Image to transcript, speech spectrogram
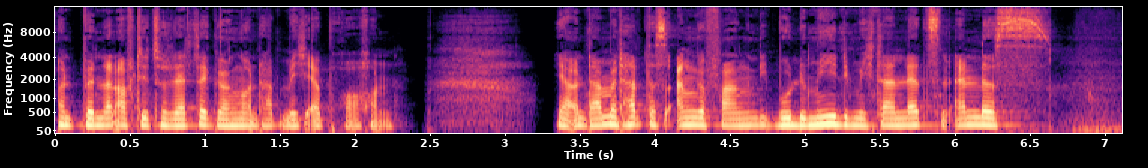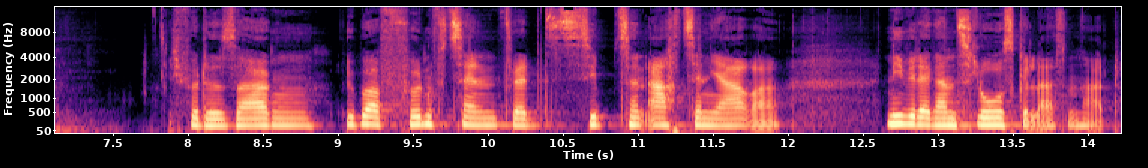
und bin dann auf die Toilette gegangen und habe mich erbrochen. Ja, und damit hat das angefangen, die Bulimie, die mich dann letzten Endes, ich würde sagen, über 15, vielleicht 17, 18 Jahre nie wieder ganz losgelassen hat.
